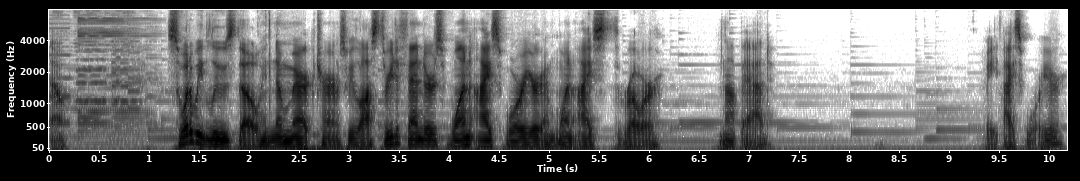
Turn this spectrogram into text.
No. So what do we lose, though, in numeric terms? We lost three defenders, one ice warrior, and one ice thrower. Not bad. Wait, ice warrior?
